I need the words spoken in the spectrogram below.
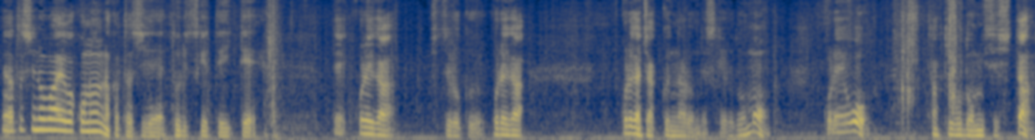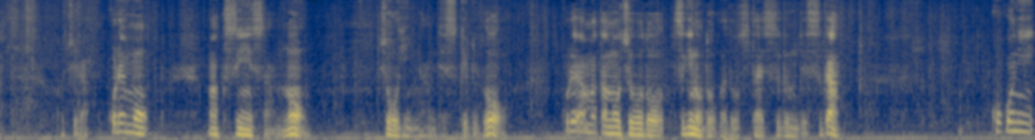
で私の場合はこのような形で取り付けていて、で、これが出力、これが、これがジャックになるんですけれども、これを先ほどお見せしたこちら。これもマックスインさんの商品なんですけれど、これはまた後ほど次の動画でお伝えするんですが、ここに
